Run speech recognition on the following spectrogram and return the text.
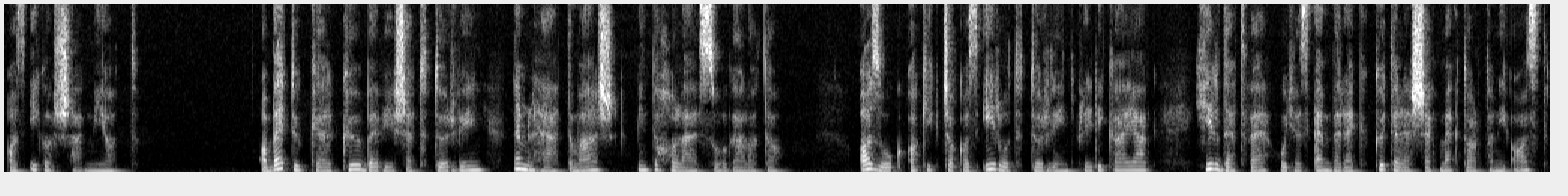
az igazság miatt. A betűkkel kőbevésett törvény nem lehet más, mint a halál szolgálata. Azok, akik csak az írott törvényt prédikálják, hirdetve, hogy az emberek kötelesek megtartani azt,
